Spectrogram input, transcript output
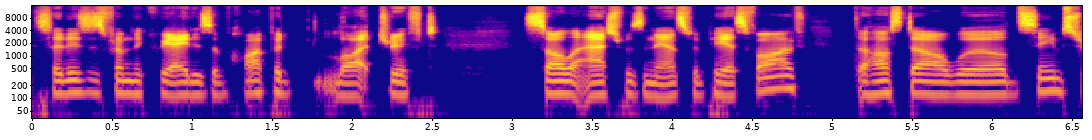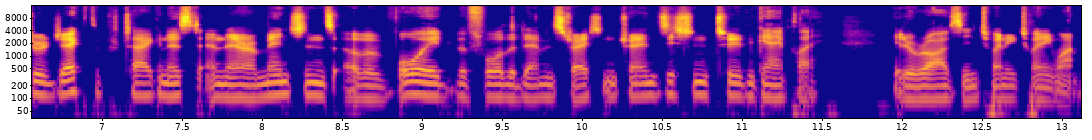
So this is from the creators of Hyper Light Drift. Solar Ash was announced for PS5. The hostile world seems to reject the protagonist, and there are mentions of a void before the demonstration transition to the gameplay. It arrives in 2021.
